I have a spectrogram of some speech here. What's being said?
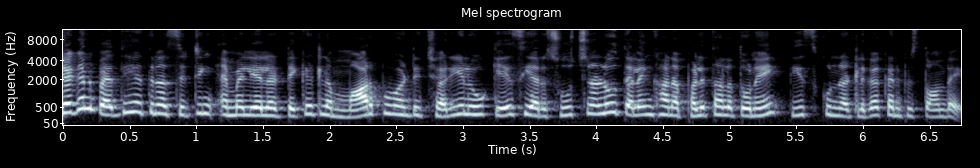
జగన్ పెద్ద ఎత్తున సిట్టింగ్ ఎమ్మెల్యేల టికెట్ల మార్పు వంటి చర్యలు కేసీఆర్ సూచనలు తెలంగాణ ఫలితాలతోనే తీసుకున్నట్లుగా కనిపిస్తోంది.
